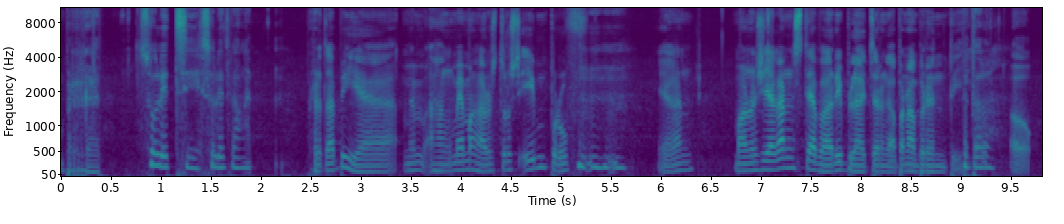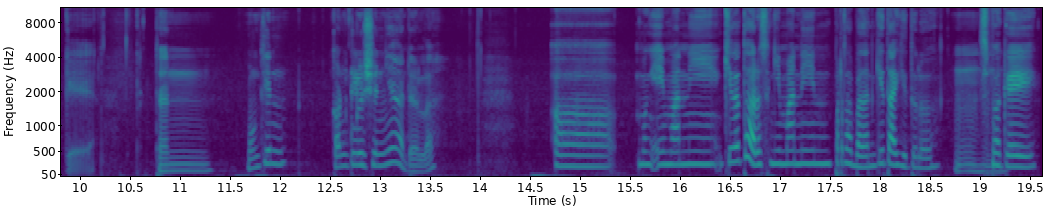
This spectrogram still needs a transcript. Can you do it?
berat sulit sih sulit banget berat tapi ya memang memang harus terus improve Mm-mm. ya kan manusia kan setiap hari belajar nggak pernah berhenti betul Oke. Dan mungkin conclusionnya adalah? Eh mengimani kita tuh harus ngimanin pertobatan kita gitu loh. Mhm. sebagai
